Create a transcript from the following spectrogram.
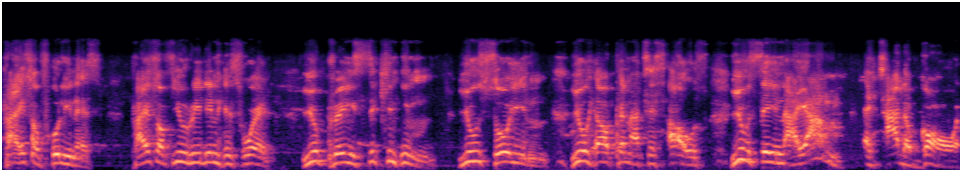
price of holiness, price of you reading his word, you praying, seeking him, you sowing, you helping at his house, you saying, I am a child of God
